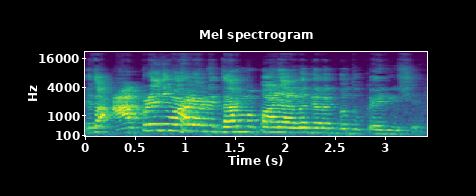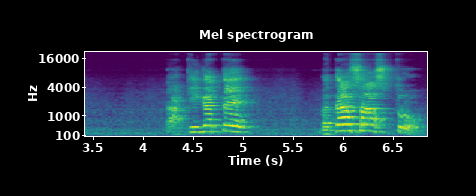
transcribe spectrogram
એ તો આપણે જ વાળાને ધર્મ પાડે અલગ અલગ બધું કર્યું છે. હકીકતે બધા શાસ્ત્રો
